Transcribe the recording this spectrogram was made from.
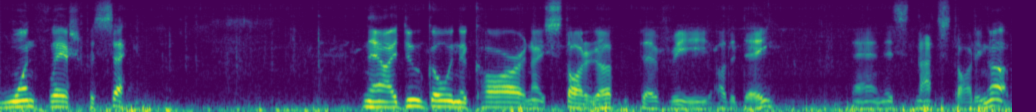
one flash per second. Now I do go in the car and I start it up every other day and it's not starting up.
